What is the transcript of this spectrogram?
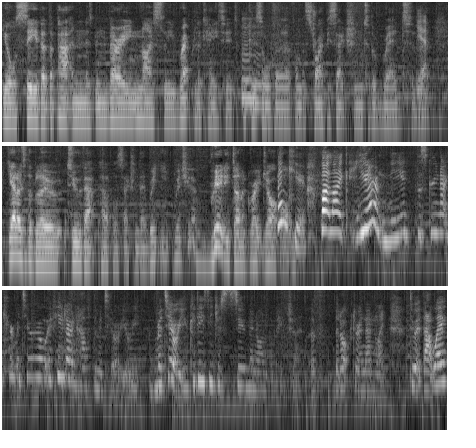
you'll see that the pattern has been very nicely replicated because mm. all the from the stripy section to the red to the yellow to the blue to that purple section there, which, which you have really done a great job. Thank on. you. But like, you don't need the screen accurate material if you don't have the material. Material, you could easily just zoom in on the picture of the doctor and then like do it that way.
